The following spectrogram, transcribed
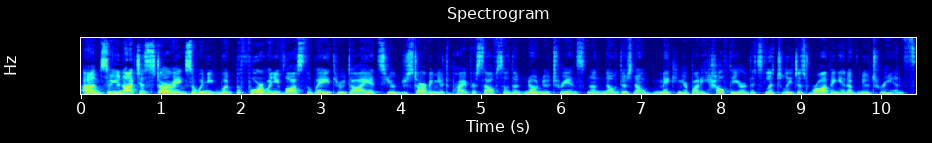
Um, so you're not just starving. So when you before when you've lost the weight through diets, you're, you're starving, you're deprived yourself. So the, no nutrients, no, no, there's no making your body healthier. That's literally just robbing it of nutrients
